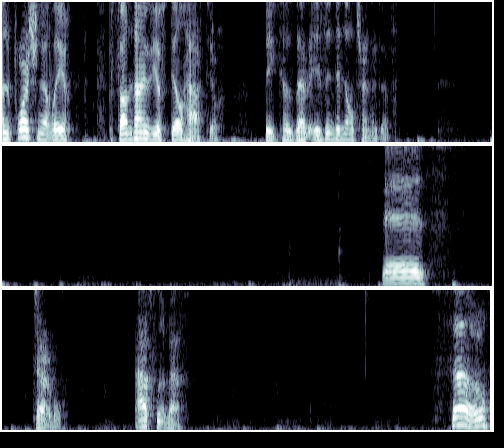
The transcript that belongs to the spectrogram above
Unfortunately, sometimes you still have to, because there isn't an alternative. It's terrible. Absolute mess. So,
